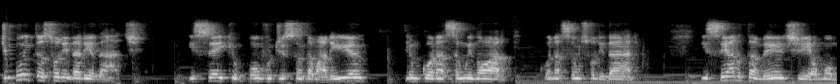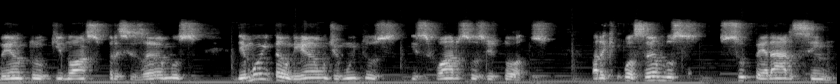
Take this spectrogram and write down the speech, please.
de muita solidariedade. E sei que o povo de Santa Maria tem um coração enorme, coração solidário. E certamente é um momento que nós precisamos de muita união, de muitos esforços de todos, para que possamos superar, sim,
